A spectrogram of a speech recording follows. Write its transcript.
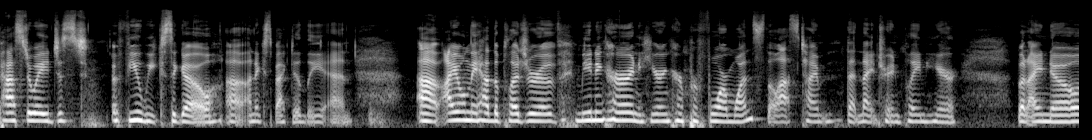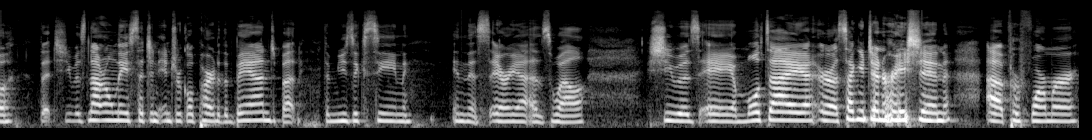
passed away just a few weeks ago uh, unexpectedly. And uh, I only had the pleasure of meeting her and hearing her perform once, the last time that Nite Train played here. But I know that she was not only such an integral part of the band, but the music scene in this area as well. She was a multi or a second generation uh, performer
